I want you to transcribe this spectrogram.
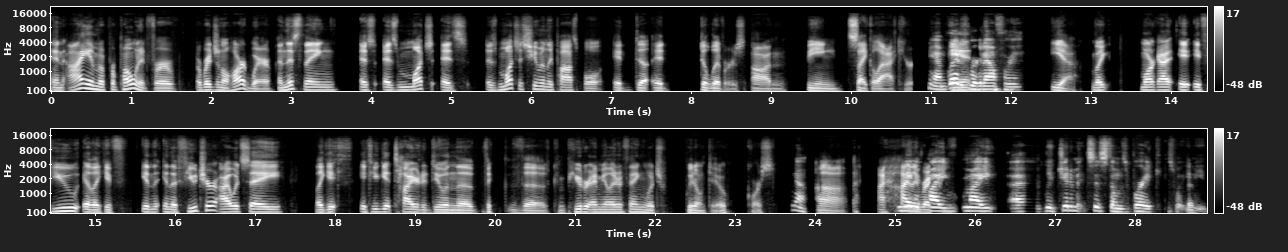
And I am a proponent for original hardware, and this thing as as much as as much as humanly possible, it it delivers on being cycle accurate. Yeah, I'm glad and, it's working out for you. Yeah, like Mark, I if you like if in the in the future, I would say like if if you get tired of doing the the the computer emulator thing, which we don't do, of course. No. Uh, I highly recommend my my uh, legitimate systems break is what you need.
